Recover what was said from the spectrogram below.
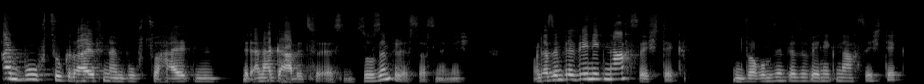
ein Buch zu greifen, ein Buch zu halten, mit einer Gabel zu essen. So simpel ist das nämlich. Und da sind wir wenig nachsichtig. Und warum sind wir so wenig nachsichtig?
